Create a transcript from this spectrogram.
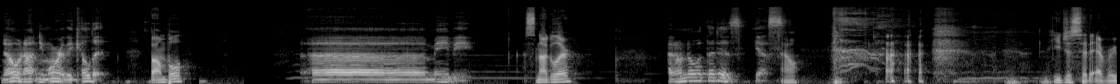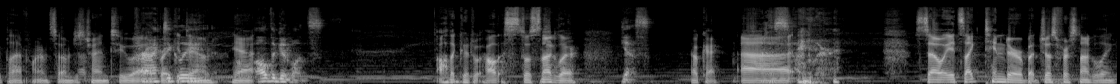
No, not anymore. They killed it. Bumble, Uh, maybe. Snuggler. I don't know what that is. Yes. Oh. you just said every platform, so I'm just trying to uh, break it down. Yeah, all the good ones. All the good. All the, so Snuggler. Yes. Okay. Uh, Snuggler. so it's like Tinder, but just for snuggling.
